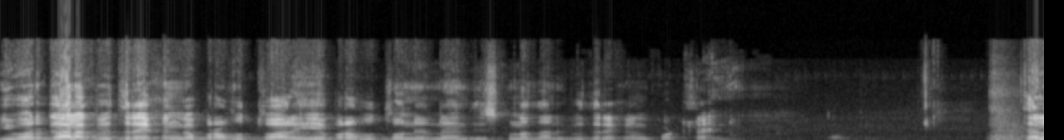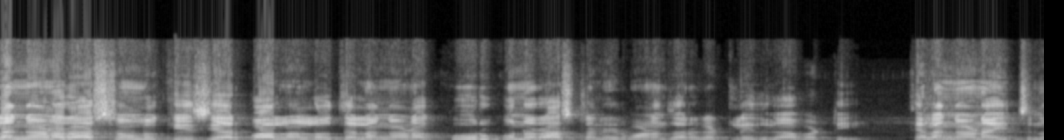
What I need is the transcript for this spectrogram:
ఈ వర్గాలకు వ్యతిరేకంగా ప్రభుత్వాలు ఏ ప్రభుత్వం నిర్ణయం తీసుకున్నా దానికి వ్యతిరేకంగా కొట్లాడినాం. తెలంగాణ రాష్ట్రంలో కేసీఆర్ పాలనలో తెలంగాణ కోరుకున్న రాష్ట్ర నిర్మాణం జరగట్లేదు కాబట్టి తెలంగాణ ఇచ్చిన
